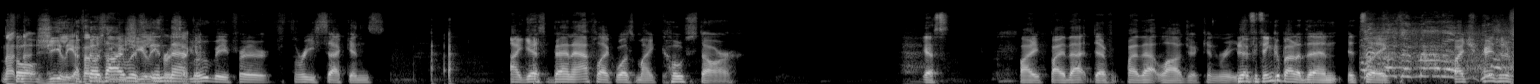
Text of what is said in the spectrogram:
Not So, not Gigli. I thought it was, because I was Gigli in that second. movie for three seconds. I guess Ben Affleck was my co-star Yes. by by that def, by that logic and You know, reason. if you think about it, then it's like by transitive.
